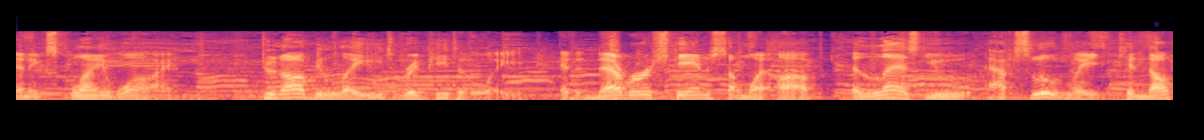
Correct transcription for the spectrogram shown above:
and explain why. Do not be late repeatedly and never stand someone up unless you absolutely cannot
